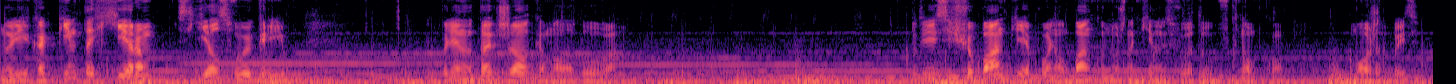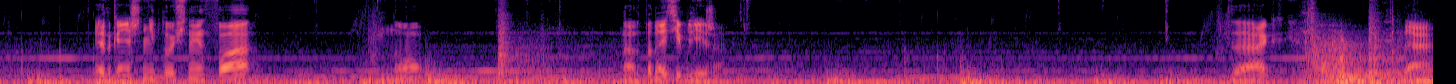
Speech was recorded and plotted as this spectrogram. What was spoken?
Ну и каким-то хером съел свой гриб. Блин, а так жалко молодого. Тут есть еще банки, я понял. Банку нужно кинуть в эту, в кнопку. Может быть. Это, конечно, не точная инфа. Но... Надо подойти ближе. Так. Да.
